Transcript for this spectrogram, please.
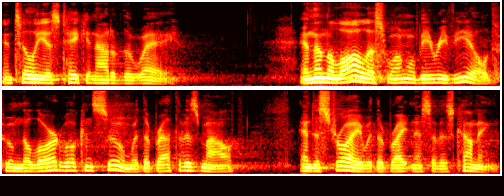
until he is taken out of the way. And then the lawless one will be revealed, whom the Lord will consume with the breath of his mouth and destroy with the brightness of his coming.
